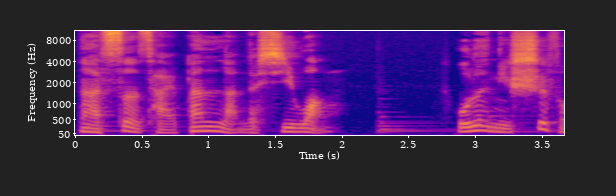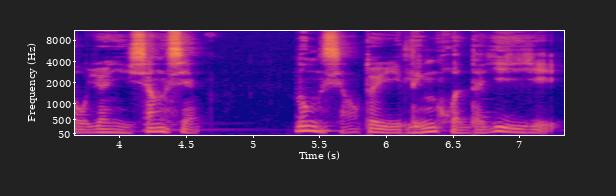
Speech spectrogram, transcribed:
那色彩斑斓的希望。无论你是否愿意相信，梦想对于灵魂的意义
